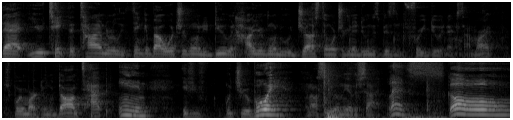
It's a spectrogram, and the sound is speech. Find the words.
that you take the time to really think about what you're going to do and how you're going to adjust and what you're going to do in this business before you do it next time. All right, it's your boy Marketing with Dom. Tap in if you with your boy, and I'll see you on the other side. Let's go.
